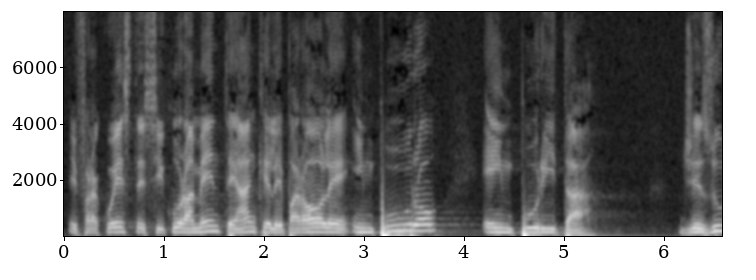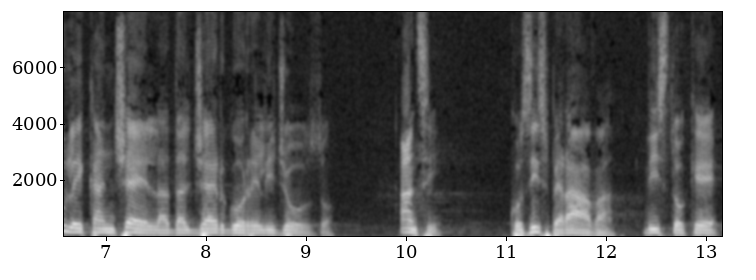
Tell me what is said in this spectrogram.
e fra queste sicuramente anche le parole impuro e impurità. Gesù le cancella dal gergo religioso. Anzi, così sperava, visto che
